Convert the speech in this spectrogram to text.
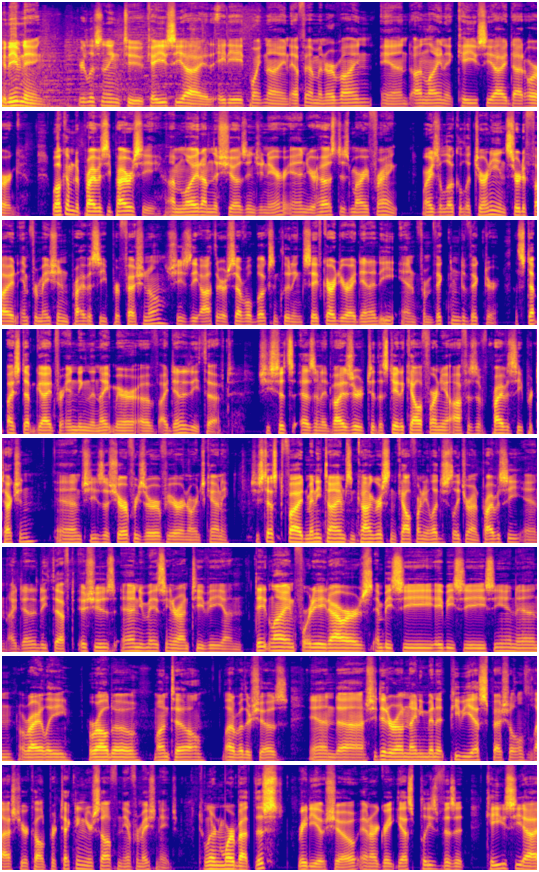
Good evening. You're listening to KUCI at 88.9 FM in Irvine and online at kuci.org. Welcome to Privacy Piracy. I'm Lloyd, I'm the show's engineer, and your host is Mari Frank. Mari's a local attorney and certified information privacy professional. She's the author of several books, including Safeguard Your Identity and From Victim to Victor, a step by step guide for ending the nightmare of identity theft. She sits as an advisor to the State of California Office of Privacy Protection, and she's a sheriff reserve here in Orange County. She's testified many times in Congress and the California legislature on privacy and identity theft issues, and you may have seen her on TV on Dateline, 48 Hours, NBC, ABC, CNN, O'Reilly, Geraldo, Montel, a lot of other shows. And uh, she did her own 90 minute PBS special last year called Protecting Yourself in the Information Age. To learn more about this radio show and our great guests, please visit kuci.org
